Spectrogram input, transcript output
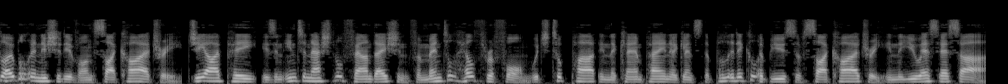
Global Initiative on Psychiatry (GIP) is an international foundation for mental health reform which took part in the campaign against the political abuse of psychiatry in the USSR.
